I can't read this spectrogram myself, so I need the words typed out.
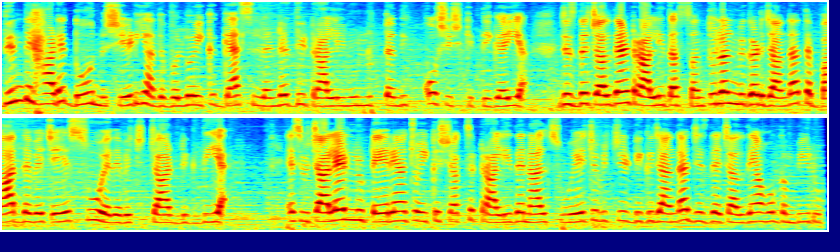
ਦਿਨ ਦਿਹਾੜੇ ਦੋ ਨਸ਼ੇੜੀਆਂ ਦੇ ਵੱਲੋਂ ਇੱਕ ਗੈਸ ਸਿਲੰਡਰ ਦੀ ਟਰਾਲੀ ਨੂੰ ਲੁੱਟਣ ਦੀ ਕੋਸ਼ਿਸ਼ ਕੀਤੀ ਗਈ ਹੈ, ਜਿਸ ਦੇ ਚਲਦਿਆਂ ਟਰਾਲੀ ਦਾ ਸੰਤੁਲਨ ਵਿਗੜ ਜਾਂਦਾ ਤੇ ਬਾਅਦ ਦੇ ਵਿੱਚ ਇਹ ਸੂਏ ਦੇ ਵਿੱਚ ਜਾ ਡਿੱਗਦੀ ਹੈ। ਇਸ ਵਿਚਾਲੇ ਲੁਟੇਰਿਆਂ ਚੋਂ ਇੱਕ ਸ਼ਖਸ ਟਰਾਲੀ ਦੇ ਨਾਲ ਸੂਏ 'ਚ ਵਿੱਚ ਡਿੱਗ ਜਾਂਦਾ, ਜਿਸ ਦੇ ਚਲਦਿਆਂ ਉਹ ਗੰਭੀਰ ਰੂਪ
